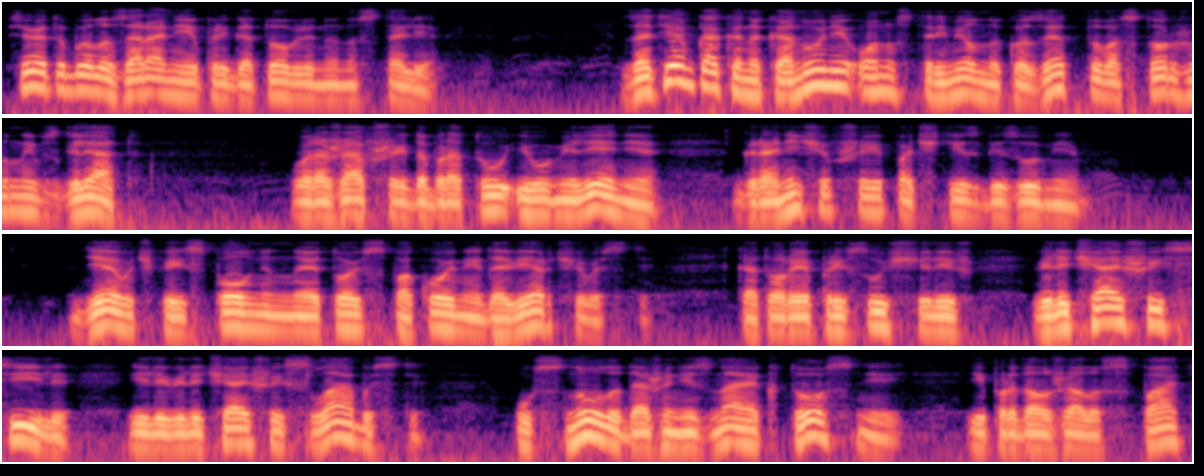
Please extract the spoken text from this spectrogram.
Все это было заранее приготовлено на столе. Затем, как и накануне, он устремил на Козетту восторженный взгляд, выражавший доброту и умиление, граничившие почти с безумием. Девочка, исполненная той спокойной доверчивости, которая присуща лишь величайшей силе или величайшей слабости, уснула, даже не зная, кто с ней, и продолжала спать,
